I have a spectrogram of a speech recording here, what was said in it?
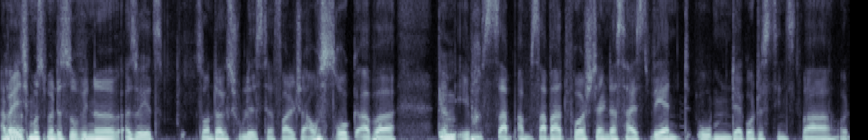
Aber äh, ich muss mir das so wie eine, also jetzt Sonntagsschule ist der falsche Ausdruck, aber dann Ähm, eben Sab am Sabbat vorstellen. Das heißt, während oben der Gottesdienst war,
